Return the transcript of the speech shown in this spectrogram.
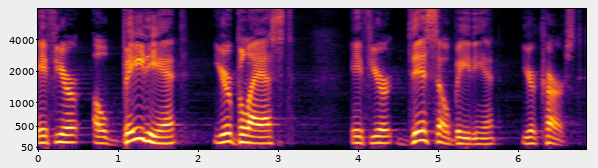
If you're obedient, you're blessed. If you're disobedient, you're cursed.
